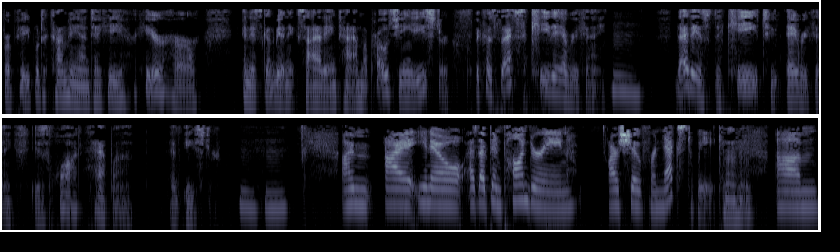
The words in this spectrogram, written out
for people to come in to hear hear her. And it's going to be an exciting time approaching Easter because that's the key to everything. Mm. That is the key to everything is what happened at Easter. Mm-hmm. I'm I you know as I've been pondering our show for next week, mm-hmm. um,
